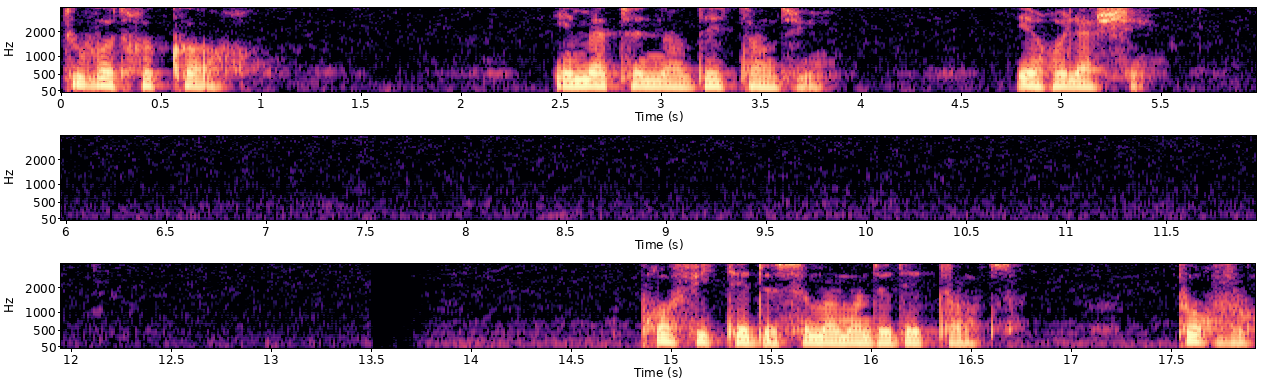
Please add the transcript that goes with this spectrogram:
Tout votre corps est maintenant détendu et relâché. Profitez de ce moment de détente pour vous.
